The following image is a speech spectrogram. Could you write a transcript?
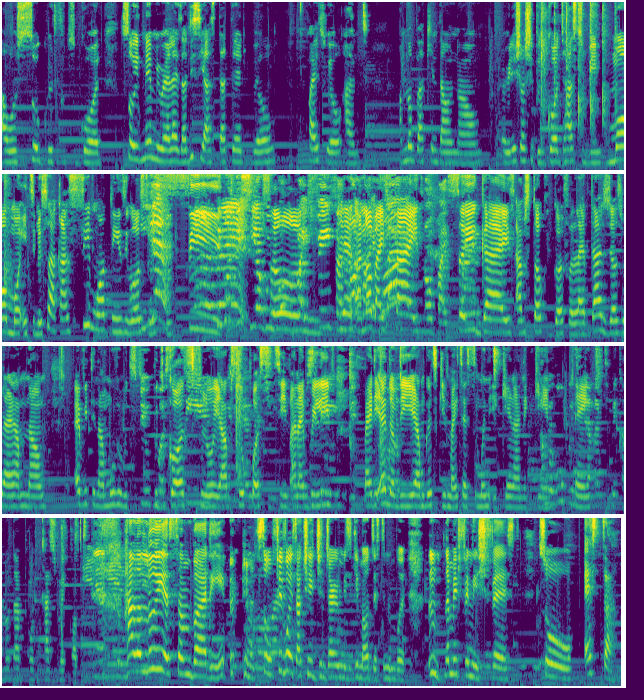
I was so grateful to God. So it made me realize that this year started well, quite well, and I'm not backing down now. My relationship with God has to be more, more intimate, so I can see more things He wants me to Yes. see. Because this year we So, walk by faith and, yes, not, and not by by sight. Not by So you guys, I'm stuck with God for life. That's just where I am now. Everything I'm moving with Still with God's flow. Yeah, I'm still and positive, I believe by the end of the year, I'm going to give my testimony again and again. a whole way Thank like to make another podcast record. Hallelujah, somebody. so Favor is actually gingering me to give my own testimony, but mm, let me finish first. So Esther,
